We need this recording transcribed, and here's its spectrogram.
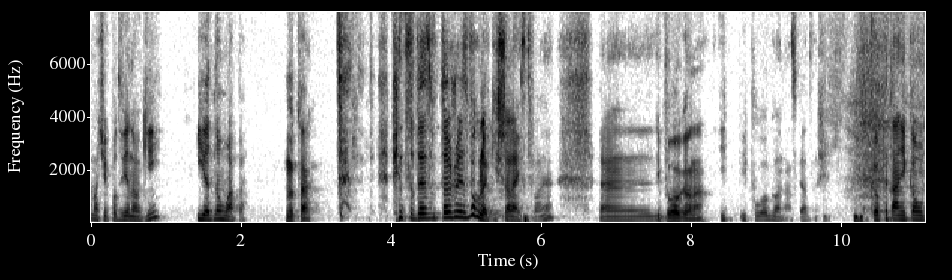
macie po dwie nogi i jedną łapę. No tak. Więc to, to, jest, to już jest w ogóle jakieś szaleństwo. Nie? Eee, I pół ogona. I, i pół ogona, zgadza się. Tylko pytanie, komu,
